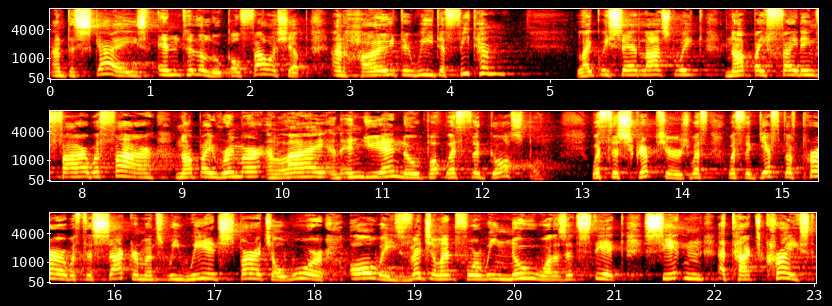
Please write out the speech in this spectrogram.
and disguised into the local fellowship. And how do we defeat him? Like we said last week, not by fighting fire with fire, not by rumor and lie and innuendo, but with the gospel with the scriptures, with, with the gift of prayer, with the sacraments, we wage spiritual war, always vigilant, for we know what is at stake. Satan attacks Christ,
